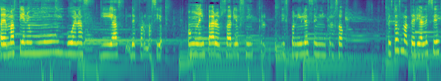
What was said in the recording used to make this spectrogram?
Además tiene muy buenas guías de formación online para usuarios disponibles en Microsoft. Estos materiales se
